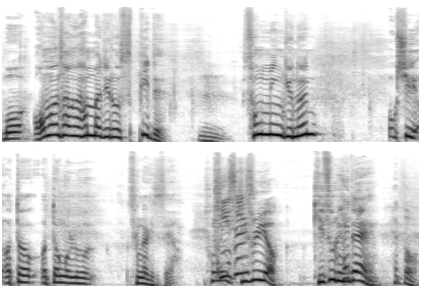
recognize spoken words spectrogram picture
뭐 엄원상은 한마디로 스피드, 음. 송민규는 혹시 어떤 어떤 걸로 생각했어요? 기술? 기술력. 기술인데 헤더.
